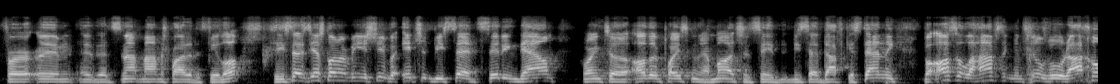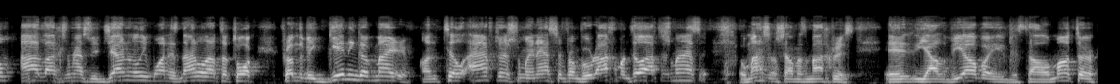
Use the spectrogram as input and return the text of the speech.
for, um, that's not mamish part of the tefillah. So he says, yes, learn yeshiva. It should be said sitting down. According to other places in Ramah, it should say be said dafka standing. But also lahafsik min v'urachom ad Generally, one is not allowed to talk from the beginning of Ma'ariv until after Esrei, from v'urachom until after Shemon Esrei. Umashal shamas machris yal v'yavay motor.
